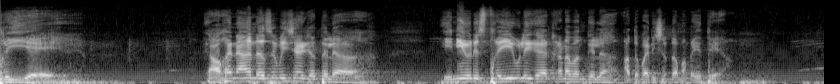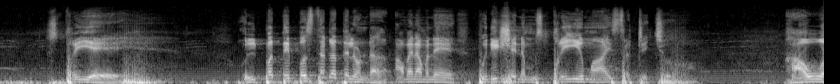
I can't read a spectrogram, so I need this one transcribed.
സ്ത്രീയെ. യോഹനാന്റെ സുവിശേഷത്തിൽ ഇനിയൊരു സ്ത്രീ വിളി കേൾക്കണമെങ്കിൽ അത് പരിശുദ്ധ മകയത്തെയാണ് സ്ത്രീയെ ഉൽപ്പത്തി പുസ്തകത്തിലുണ്ട്. അവനവനെ അവനെ പുരുഷനും സ്ത്രീയുമായി സൃഷ്ടിച്ചു. ഹൗവ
